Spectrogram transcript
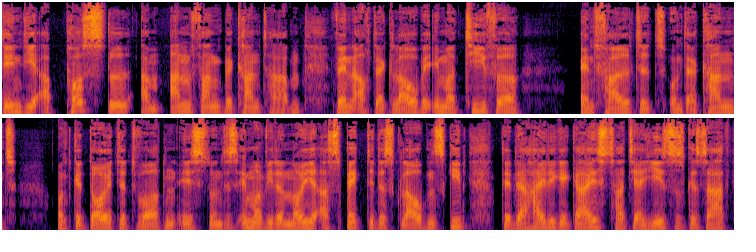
den die Apostel am Anfang bekannt haben, wenn auch der Glaube immer tiefer entfaltet und erkannt und gedeutet worden ist und es immer wieder neue Aspekte des Glaubens gibt, denn der Heilige Geist hat ja Jesus gesagt,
